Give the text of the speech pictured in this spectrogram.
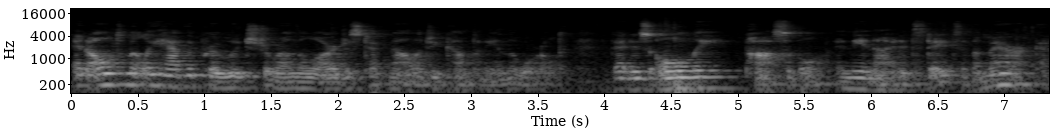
and ultimately have the privilege to run the largest technology company in the world. That is only possible in the United States of America.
